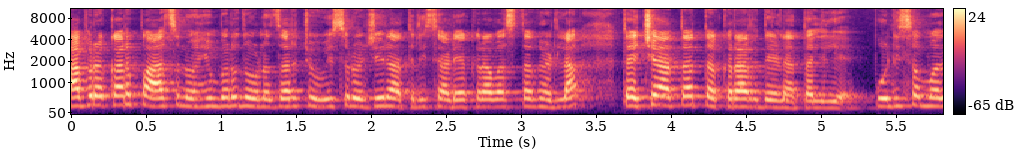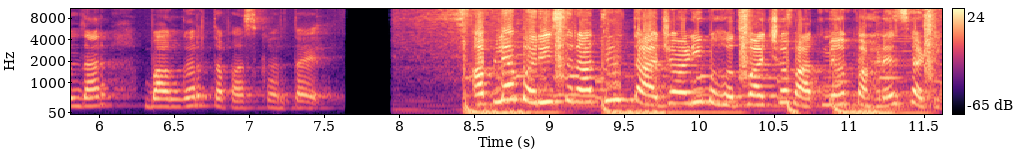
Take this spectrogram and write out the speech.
हा प्रकार पाच नोव्हेंबर दोन हजार चोवीस रोजी रात्री साडे अकरा वाजता घडला. त्याची आता तक्रार देण्यात आली आहे पोलीस अंमलदार बांगर तपास करतायत. आपल्या परिसरातील ताज्या आणि महत्त्वाच्या बातम्या पाहण्यासाठी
